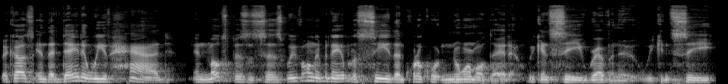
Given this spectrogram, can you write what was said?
Because in the data we've had in most businesses, we've only been able to see the quote unquote normal data. We can see revenue. We can see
